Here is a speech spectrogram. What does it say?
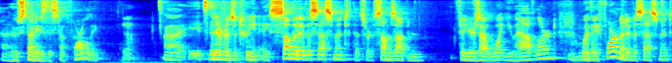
uh, who studies this stuff formally, Yeah. uh, it's the difference between a summative assessment that sort of sums up and figures out what you have learned, with a formative assessment,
